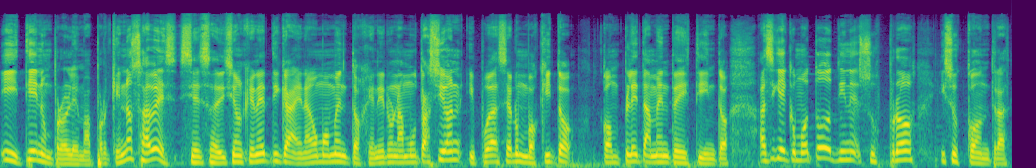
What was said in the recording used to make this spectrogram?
y tiene un problema, porque no sabes si esa edición genética en algún momento genera una mutación y puede hacer un mosquito completamente distinto. Así que como todo tiene sus pros y sus contras.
